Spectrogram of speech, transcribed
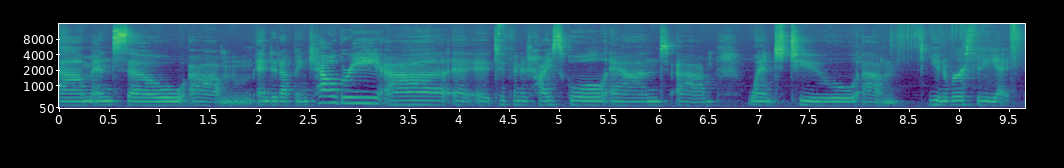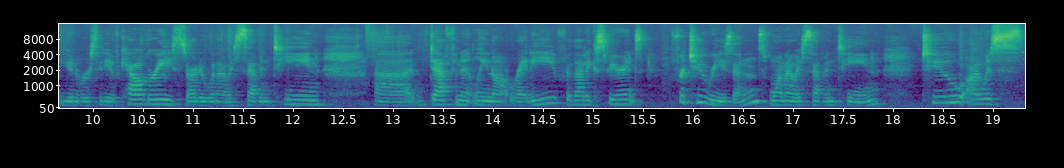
Um, and so um, ended up in Calgary uh, uh, to finish high school and um, went to um, university at University of Calgary. Started when I was 17. Uh, definitely not ready for that experience for two reasons. One, I was 17. Two, I was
